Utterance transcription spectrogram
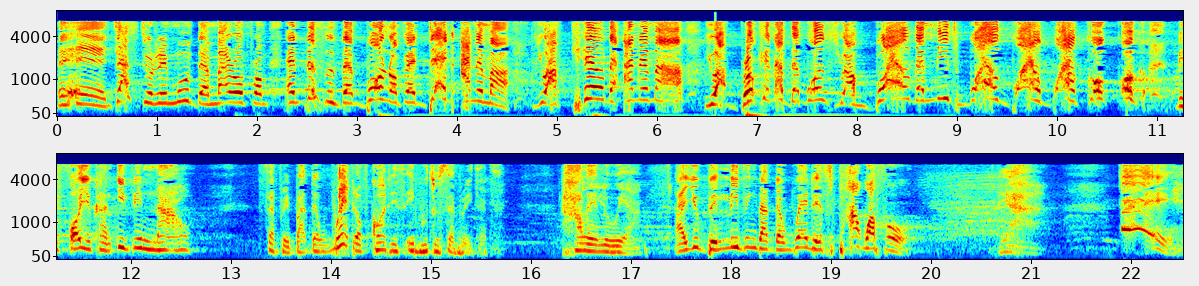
Hey, just to remove the marrow from, and this is the bone of a dead animal. You have killed the animal, you have broken up the bones, you have boiled the meat, boiled, boiled, boil, cook, cook, before you can even now separate. But the word of God is able to separate it. Hallelujah. Are you believing that the word is powerful? Yeah. Hey.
